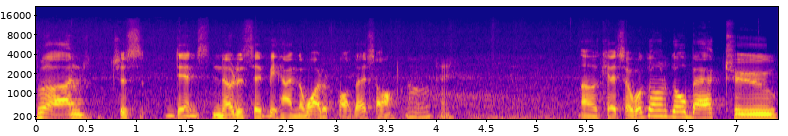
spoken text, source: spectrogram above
Well, I'm just didn't notice it behind the waterfall. That's all. Oh, okay. Okay, so we're going to go back to.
